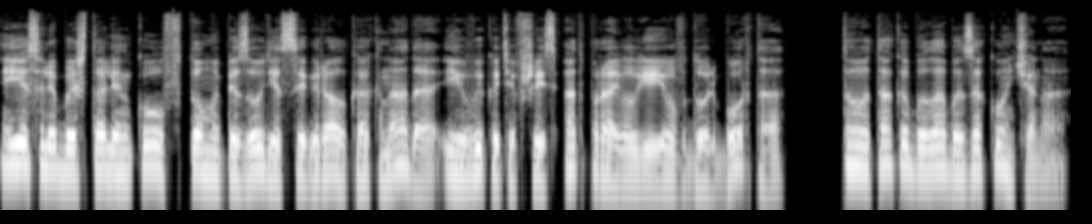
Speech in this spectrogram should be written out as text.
Если бы Шталенков в том эпизоде сыграл как надо и, выкатившись, отправил ее вдоль борта, то атака была бы закончена.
